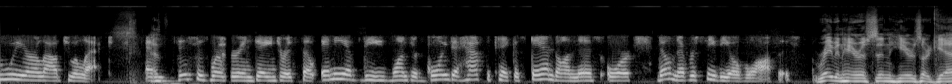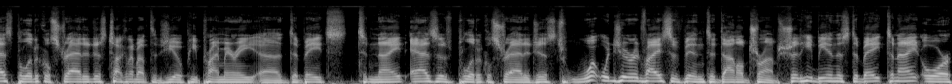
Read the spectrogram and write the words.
who we are allowed to elect. And this is where we're in danger. So any of the ones are going to have to take a stand on this or they'll never see the Oval Office. Raven Harrison, here's our guest, political strategist, talking about the GOP primary uh, debates tonight. As a political strategist, what would your advice have been to Donald Trump? Should he be in this debate tonight or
